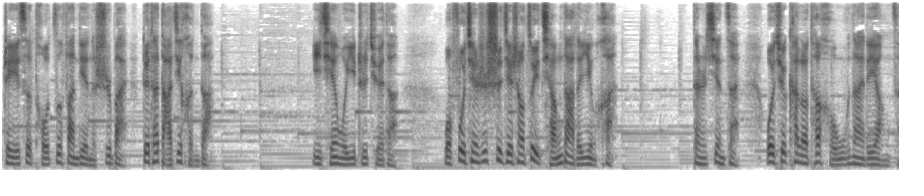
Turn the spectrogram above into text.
这一次投资饭店的失败对他打击很大。以前我一直觉得。我父亲是世界上最强大的硬汉，但是现在我却看到他很无奈的样子，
